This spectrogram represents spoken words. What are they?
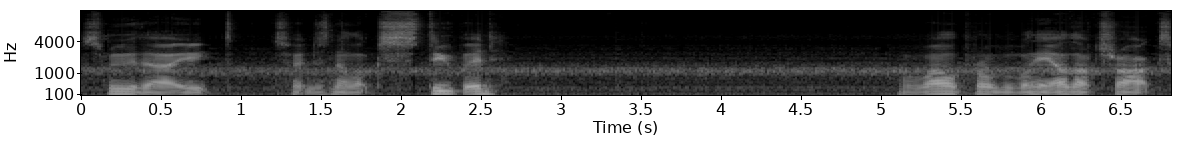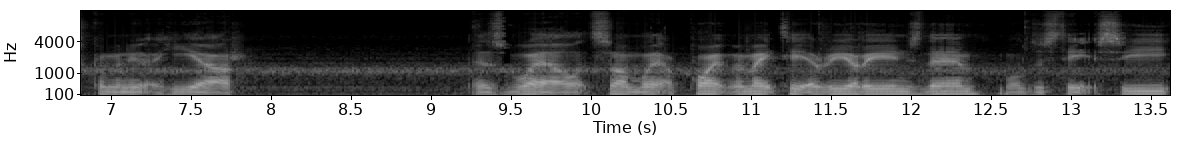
Smooth out so it doesn't look stupid. We will probably other trucks coming out of here as well at some later point. We might take to rearrange them. We'll just take a seat.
